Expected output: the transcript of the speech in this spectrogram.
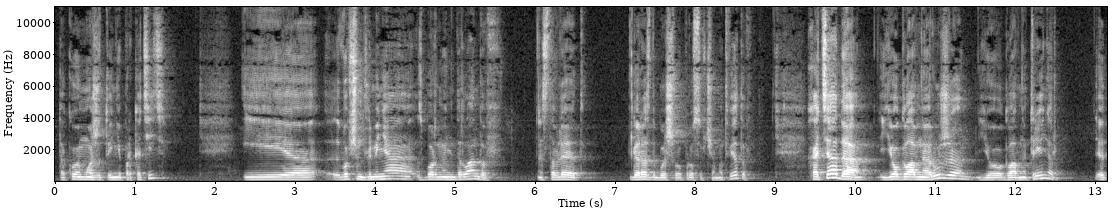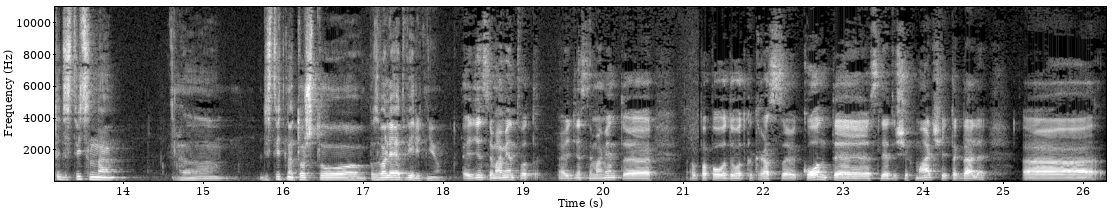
такое может и не прокатить. И, э, в общем, для меня сборная Нидерландов оставляет гораздо больше вопросов, чем ответов. Хотя, да, ее главное оружие, ее главный тренер, это действительно, э, действительно то, что позволяет верить в нее. Единственный момент, вот, единственный момент э, по поводу вот как раз Конте, следующих матчей и так далее. Э,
